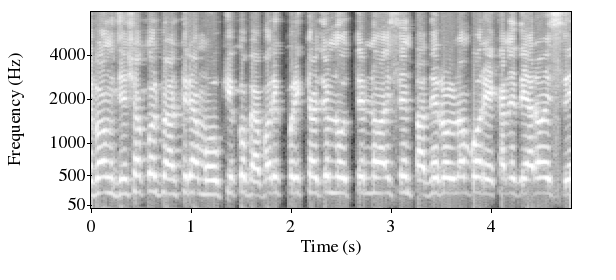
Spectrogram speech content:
এবং যে সকল প্রার্থীরা মৌখিক ও ব্যবহারিক পরীক্ষার জন্য উত্তীর্ণ হয়েছেন তাদের রোল নম্বর এখানে দেওয়া রয়েছে।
